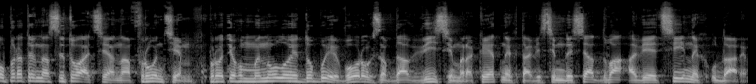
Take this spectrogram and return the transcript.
Оперативна ситуація на фронті протягом минулої доби ворог завдав 8 ракетних та 82 авіаційних удари.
